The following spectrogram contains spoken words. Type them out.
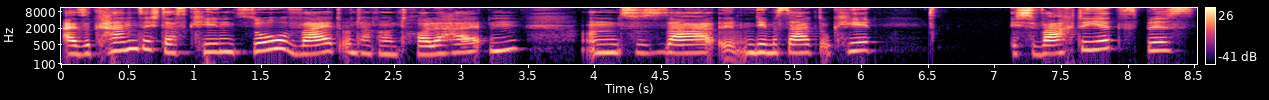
Also kann sich das Kind so weit unter Kontrolle halten und indem es sagt, okay, ich warte jetzt, bis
